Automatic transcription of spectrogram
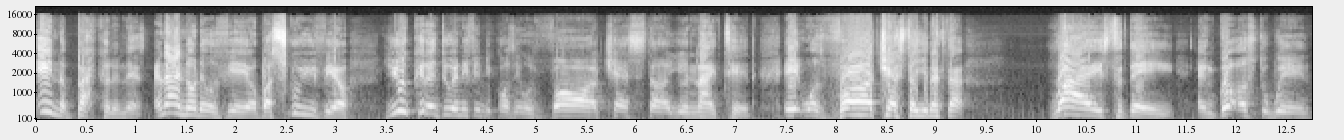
in the back of the net. And I know there was VAR, but screw you, VAR. You couldn't do anything because it was Varchester United. It was Varchester United that rise today and got us to win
